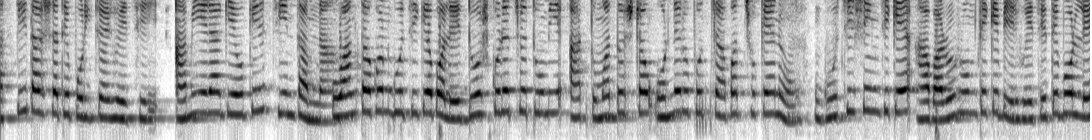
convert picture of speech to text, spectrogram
আজকেই তার সাথে পরিচয় হয়েছে। আমি এর আগে ওকে চিনতাম না। ওয়াং তখন গুচিকে বলে, দোষ করেছ তুমি আর তোমার দোষটা অন্যের উপর চাপাচ্ছ কেন? গুচি সিনজিকে আবারও রুম থেকে বের হয়ে যেতে বললে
